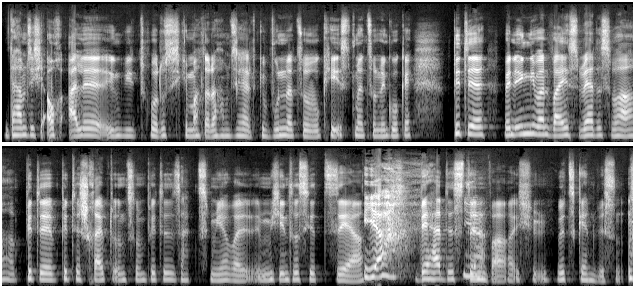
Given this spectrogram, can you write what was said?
Und Da haben sich auch alle irgendwie drüber lustig gemacht oder haben sich halt gewundert, so, okay, isst mir jetzt so eine Gurke. Bitte, wenn irgendjemand weiß, wer das war, bitte, bitte schreibt uns und bitte sagt's mir, weil mich interessiert sehr, ja. wer das Ja. denn war. Ich würde es gern wissen.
